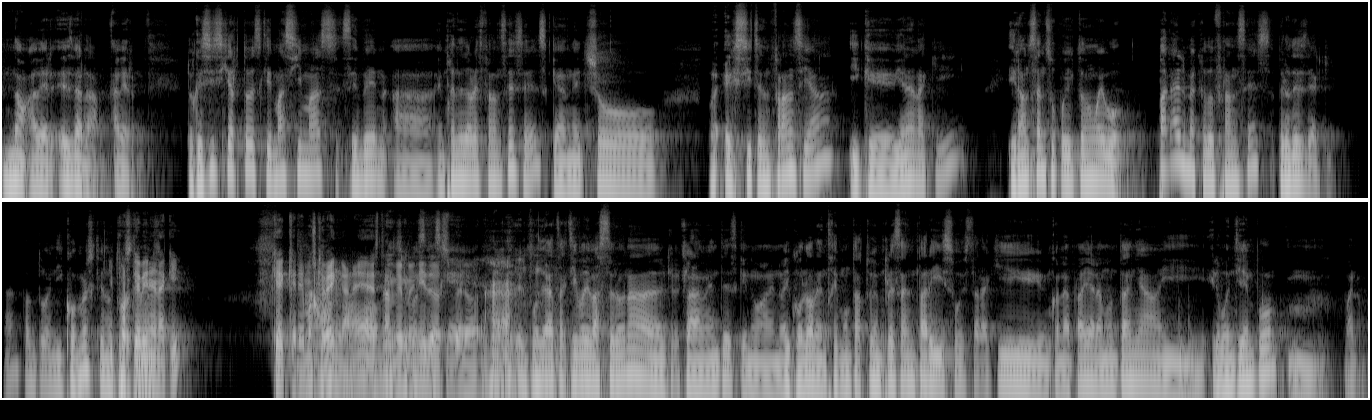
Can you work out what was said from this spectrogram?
No, a ver, es verdad. A ver, lo que sí es cierto es que más y más se ven a emprendedores franceses que han hecho éxito en Francia y que vienen aquí y lanzan su proyecto nuevo para el mercado francés, pero desde aquí. ¿ah? Tanto en e-commerce que en ¿Y por qué vienen temas. aquí? Que queremos que Ah, vengan, ¿eh? hombre, Están chicos, bienvenidos, es que pero... el- poder atractivo de Barcelona, eh, claramente, es que no hay, no hay color entre montar tu empresa en París o estar aquí con la playa, la montaña y el buen tiempo. mm, bueno.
